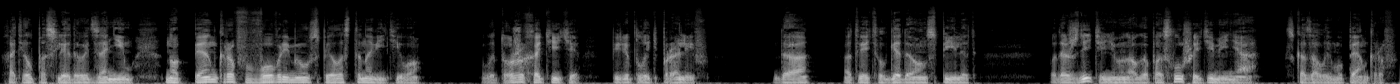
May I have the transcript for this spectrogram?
хотел последовать за ним, но Пенкроф вовремя успел остановить его. — Вы тоже хотите переплыть пролив? — Да, — ответил Гедеон Спилет. — Подождите немного, послушайте меня, — сказал ему Пенкроф.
